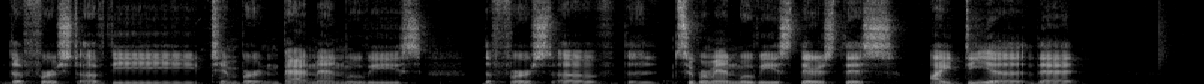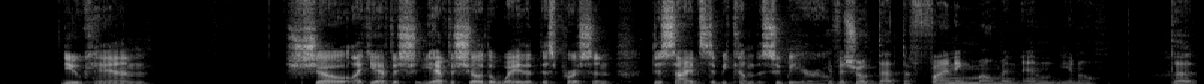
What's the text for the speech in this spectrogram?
the first of the Tim Burton Batman movies, the first of the Superman movies. There's this idea that you can show like you have to sh- you have to show the way that this person decides to become the superhero. You have to show that defining moment and you know the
